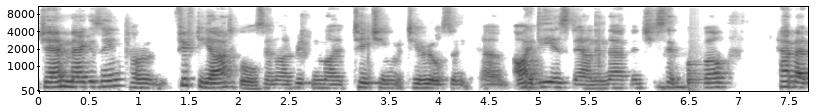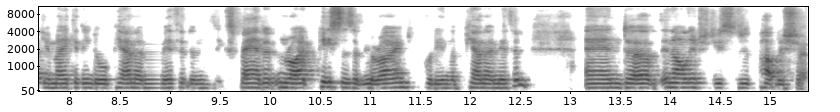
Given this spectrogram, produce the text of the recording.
Jam Magazine for 50 articles, and I'd written my teaching materials and um, ideas down in that. And she said, mm-hmm. Well, how about you make it into a piano method and expand it and write pieces of your own to put in the piano method? And, uh, and I'll introduce you to the publisher.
